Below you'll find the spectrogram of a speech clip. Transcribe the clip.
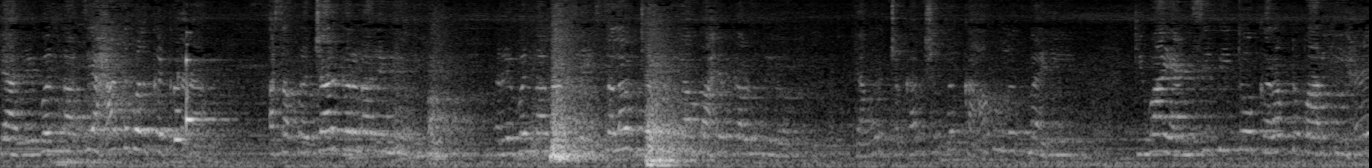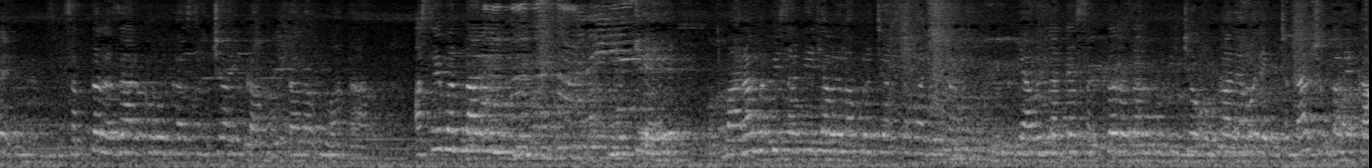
त्या रेवन्नाचे हात बळकट करा असा प्रचार करणारे मोदी रेवन्नाला सलामच्या मुलीला बाहेर काढून दिलं. त्यावर चकार शब्द का बोलत नाही? किंवा एनसीपी तो करप्ट पार्टी है? सत्तर हजार करोड का सिंचाई का घोटाला हुआ था असे म्हणणारे म्हणजे बारामतीसाठी ज्या वेळेला प्रचार सभा घेतात त्यावेळेला त्या सत्तर हजार कोटीच्या घोटाळ्यावर एक चकार शब्दाने का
